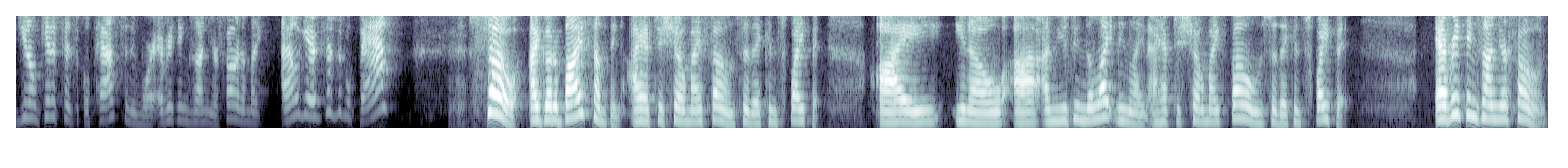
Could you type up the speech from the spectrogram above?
you don't get a physical pass anymore. Everything's on your phone. I'm like, I don't get a physical pass. So I go to buy something. I have to show my phone so they can swipe it. I, you know, uh, I'm using the lightning lane. I have to show my phone so they can swipe it. Everything's on your phone,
